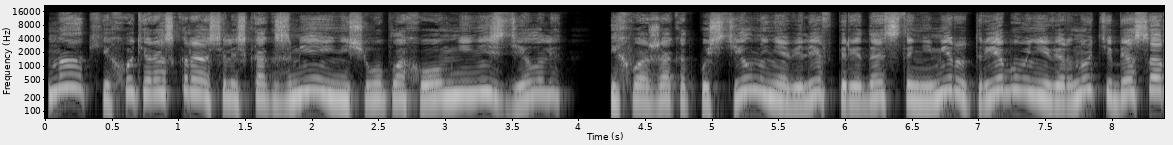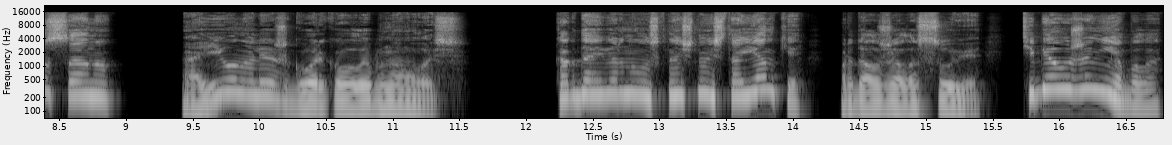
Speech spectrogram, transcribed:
Накхи, хоть и раскрасились как змеи, ничего плохого мне не сделали. Их вожак отпустил меня, велев передать Станимиру требование вернуть тебя Сарсану. А Юна лишь горько улыбнулась. «Когда я вернулась к ночной стоянке, — продолжала Суви, Тебя уже не было,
